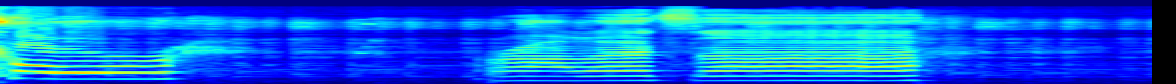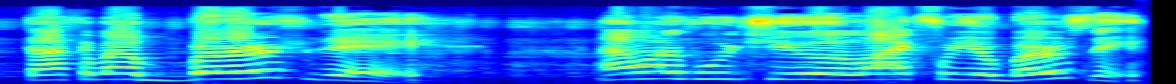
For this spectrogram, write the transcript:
core. Right, let's uh talk about birthday. And what would you like for your birthday?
